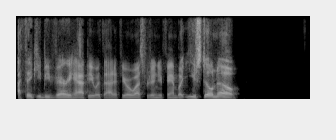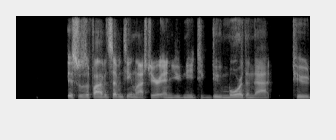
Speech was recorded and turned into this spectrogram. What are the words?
I think you'd be very happy with that if you're a West Virginia fan. But you still know this was a five and seventeen last year, and you need to do more than that to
